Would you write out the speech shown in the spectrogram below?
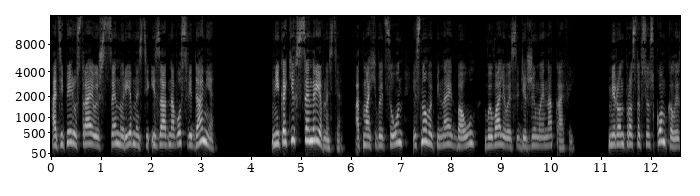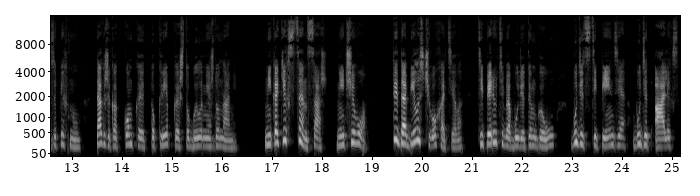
а теперь устраиваешь сцену ревности из-за одного свидания?» «Никаких сцен ревности!» — отмахивается он и снова пинает баул, вываливая содержимое на кафель. Мирон просто все скомкал и запихнул, так же, как комкает то крепкое, что было между нами. Никаких сцен, Саш, ничего. Ты добилась, чего хотела. Теперь у тебя будет МГУ, будет стипендия, будет Алекс.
